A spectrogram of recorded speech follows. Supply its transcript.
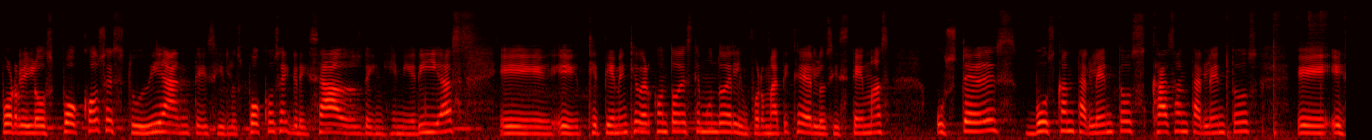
por los pocos estudiantes y los pocos egresados de ingenierías eh, que tienen que ver con todo este mundo de la informática y de los sistemas ustedes buscan talentos, cazan talentos, eh,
